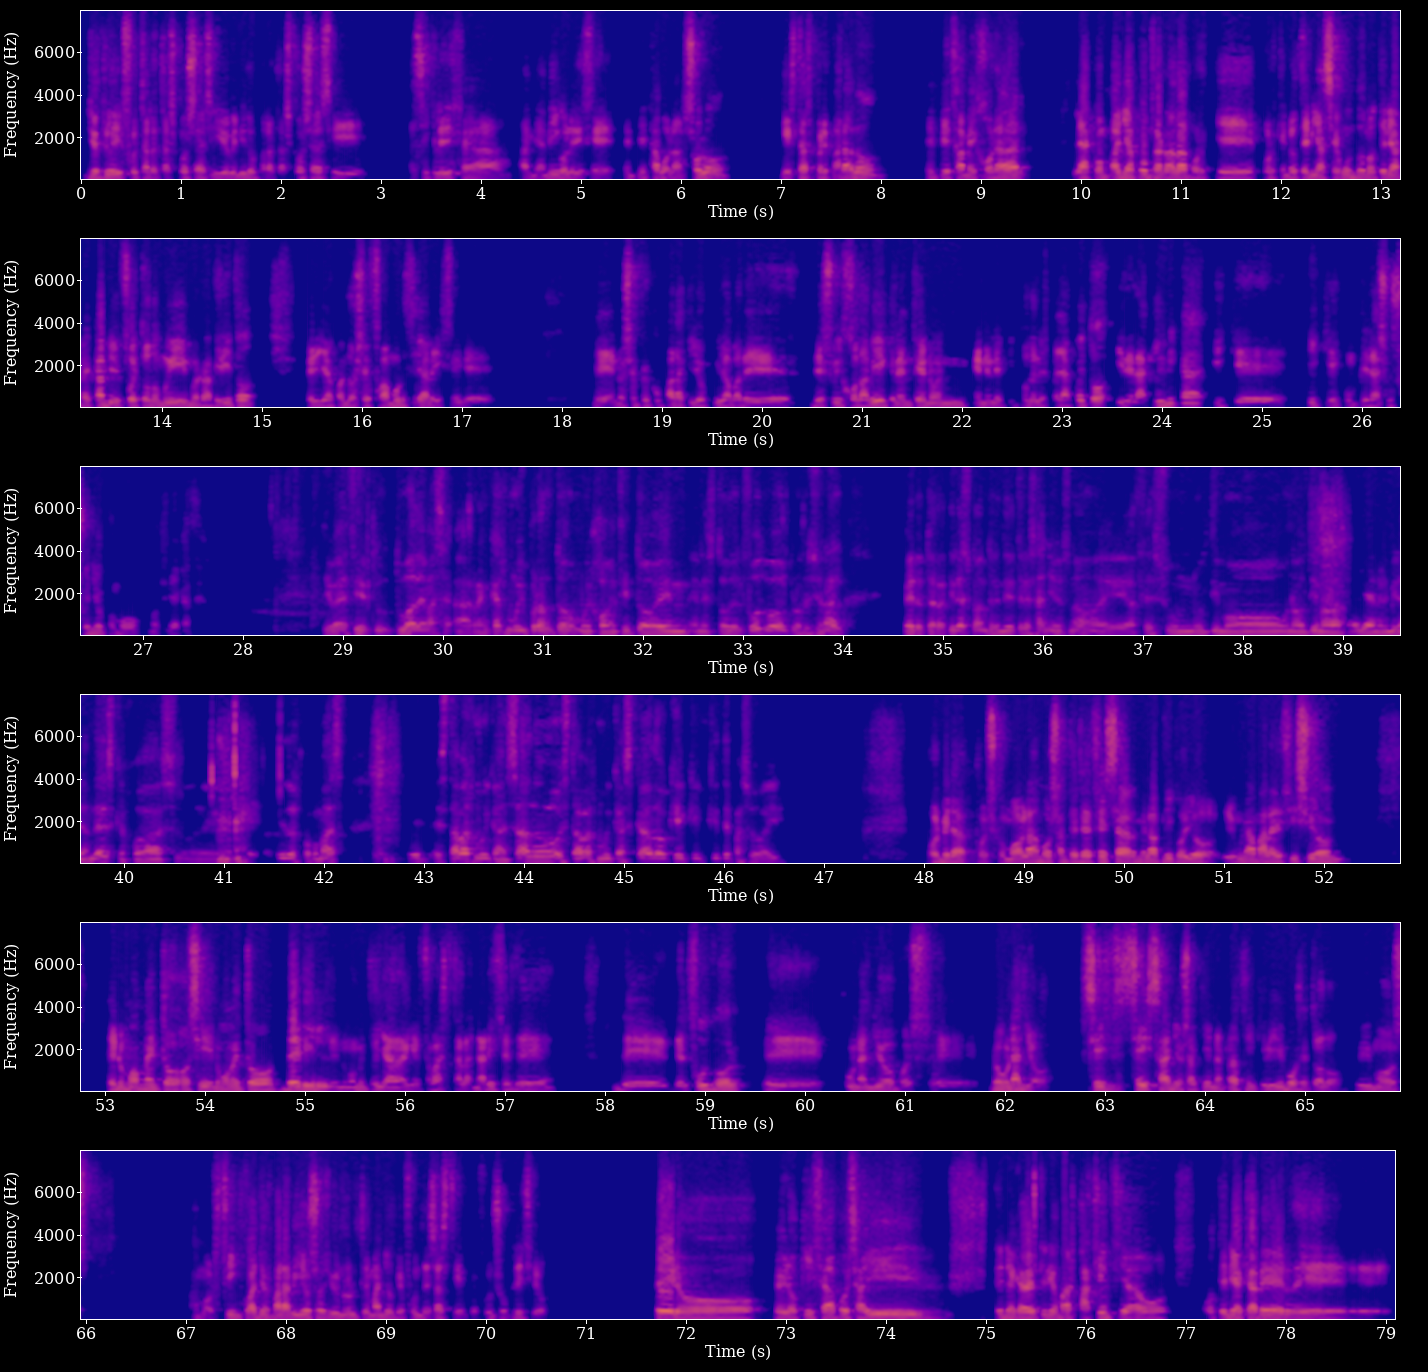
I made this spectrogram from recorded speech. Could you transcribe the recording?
Yo quiero disfrutar de otras cosas y yo he venido para otras cosas y así que le dije a, a mi amigo, le dije, empieza a volar solo, que estás preparado, empieza a mejorar. Le acompañé a Ponferrada porque, porque no tenía segundo, no tenía recambio y fue todo muy, muy rapidito. Pero ya cuando se fue a Murcia le dije que, que no se preocupara, que yo cuidaba de, de su hijo David, que le entreno en, en, el equipo del España Cueto y de la clínica y que, y que cumpliera su sueño como, como, tenía que hacer. Te iba a decir, tú, tú además arrancas muy pronto, muy jovencito en, en, esto del fútbol profesional, pero te retiras con 33 años, ¿no? Eh, haces un último, una última batalla en el Mirandés, que juegas eh, partidos, poco más. Eh, ¿Estabas muy cansado? ¿Estabas muy cascado? ¿Qué, qué, qué te pasó ahí? Pues mira, pues como hablábamos antes de César, me lo aplico yo. En una mala decisión, en un momento, sí, en un momento débil, en un momento ya que estaba hasta las narices de, de, del fútbol, eh, un año, pues, eh, no un año, seis, seis, años aquí en el Racing que vivimos de todo. Vivimos, vamos, cinco años maravillosos y un último año que fue un desastre, que fue un suplicio. Pero, pero quizá pues ahí tenía que haber tenido más paciencia o, o tenía que haber de,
